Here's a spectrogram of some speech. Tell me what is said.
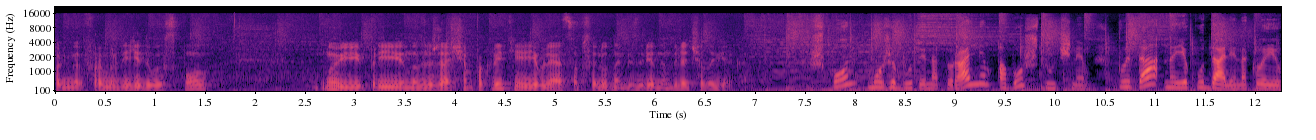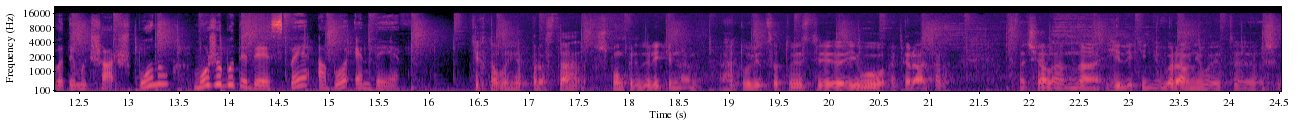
форми- формальдегидовых смол, ну и при надлежащем покрытии является абсолютно безвредным для человека. Шпон може бути натуральним або штучним. Плита, на яку далі наклеюватимуть шар шпону, може бути ДСП або МДФ. Технология проста. Шпон предварительно готовится, то есть э, его оператор сначала на гильотине выравнивает э, ш-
